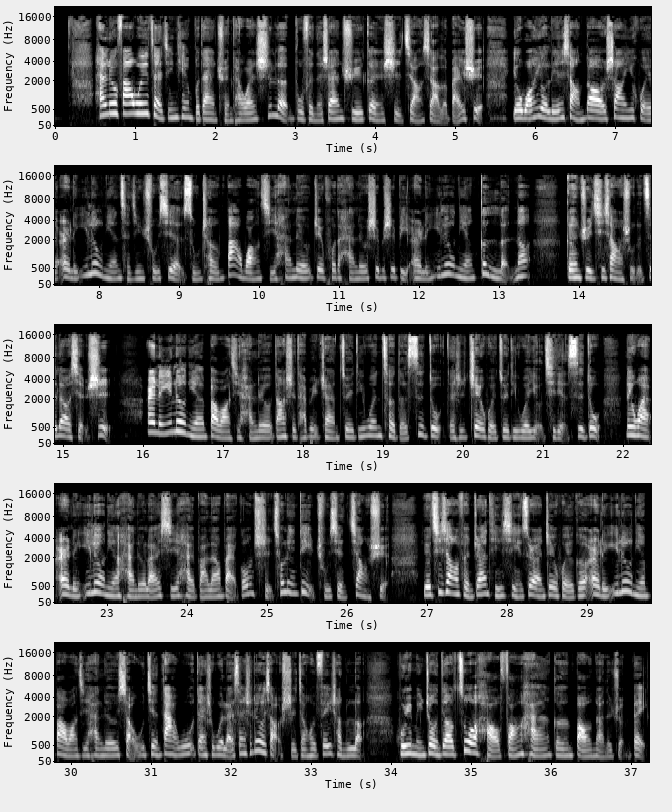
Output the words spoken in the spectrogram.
寒流发威，在今天不但全台湾湿冷，部分的山区更是降下了白雪。有网友联想到上一回二零一六年曾经出现俗称“霸王级寒流”，这波的寒流是不是比二零一六年更冷呢？根据气象署的资料显示。二零一六年霸王级寒流，当时台北站最低温测得四度，但是这回最低温有七点四度。另外，二零一六年寒流来袭，海拔两百公尺丘陵地出现降雪。有气象粉砖提醒，虽然这回跟二零一六年霸王级寒流小巫见大巫，但是未来三十六小时将会非常的冷，呼吁民众一定要做好防寒跟保暖的准备。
